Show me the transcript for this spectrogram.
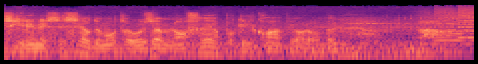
Est-ce qu'il est nécessaire de montrer aux hommes l'enfer pour qu'ils croient un peu en leur bonheur? Ah.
